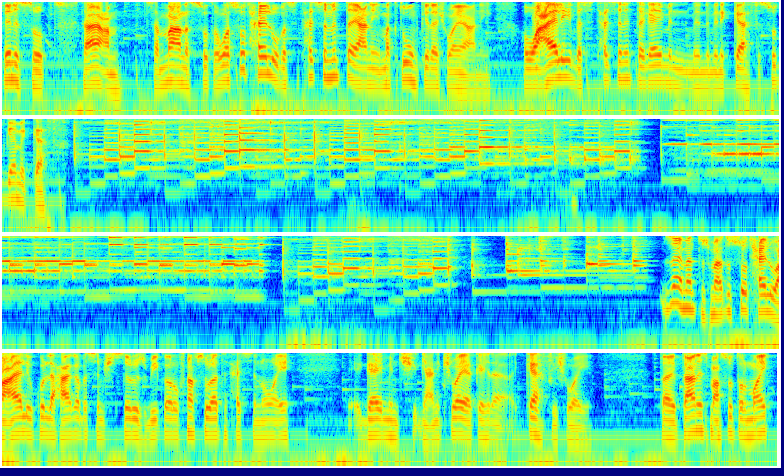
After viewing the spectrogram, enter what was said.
فين الصوت؟ تعال يا عم. سمعنا الصوت. هو الصوت حلو بس تحس إن أنت يعني مكتوم كده شوية يعني. هو عالي بس تحس إن أنت جاي من من, من الكهف. الصوت جاي من الكهف. زي ما أنتوا سمعتوا الصوت حلو عالي وكل حاجة بس مش stereo speaker. وفي نفس الوقت تحس إن هو إيه جاي من ش... يعني شوية كده كهفي شوية. طيب تعال نسمع صوت ال mic.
